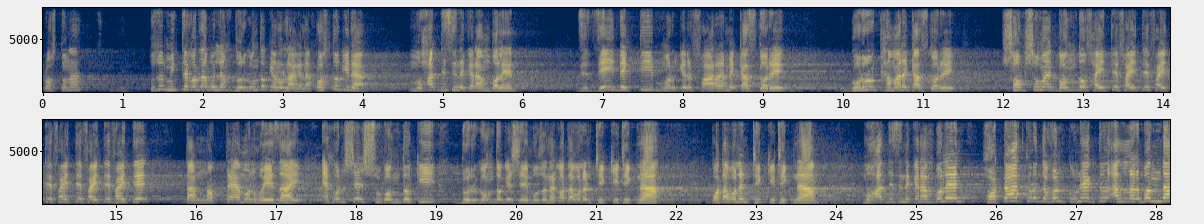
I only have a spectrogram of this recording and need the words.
প্রশ্ন না? হুজুর, মিথ্যা কথা বললাম, দুর্গন্ধ কেন লাগে না? প্রশ্ন কিনা মুহাদ্দিসিনে কেরাম বলেন যে যেই ব্যক্তি মুরগের ফার্মে কাজ করে, গরুর খামারে কাজ করে সব সময় গন্ধ ফাইতে ফাইতে ফাইতে ফাইতে ফাইতে ফাইতে তার নখটা এমন হয়ে যায়, এখন সে সুগন্ধ কি দুর্গন্ধকে সে বোঝে না। কথা বলেন ঠিক কি ঠিক না? কথা বলেন ঠিক কি ঠিক না? মুহাদ্দিসিনে কেরাম বলেন, হঠাৎ করে যখন কোনো একজন আল্লাহর বান্দা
